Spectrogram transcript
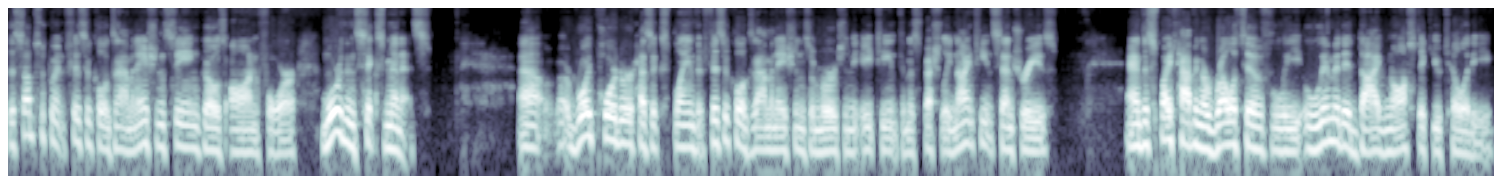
The subsequent physical examination scene goes on for more than six minutes. Uh, Roy Porter has explained that physical examinations emerged in the 18th and especially 19th centuries, and despite having a relatively limited diagnostic utility,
